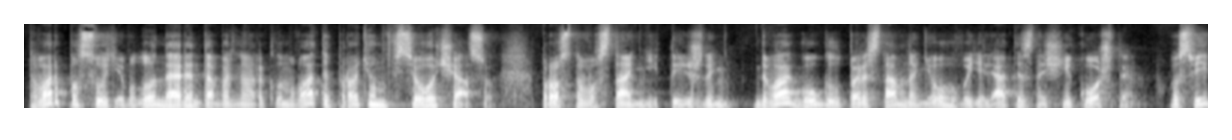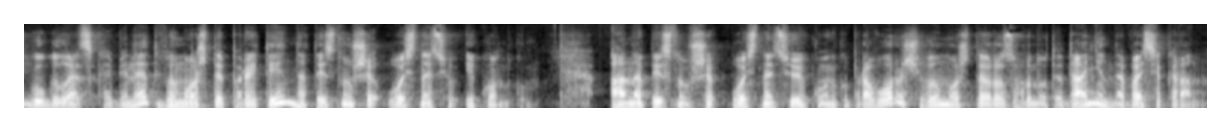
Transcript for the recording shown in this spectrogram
товар, по суті, було нерентабельно рекламувати протягом всього часу. Просто в останній тиждень-два Google перестав на нього виділяти значні кошти. У свій Google Ads кабінет ви можете перейти, натиснувши ось на цю іконку. А натиснувши ось на цю іконку праворуч, ви можете розгорнути дані на весь екран.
